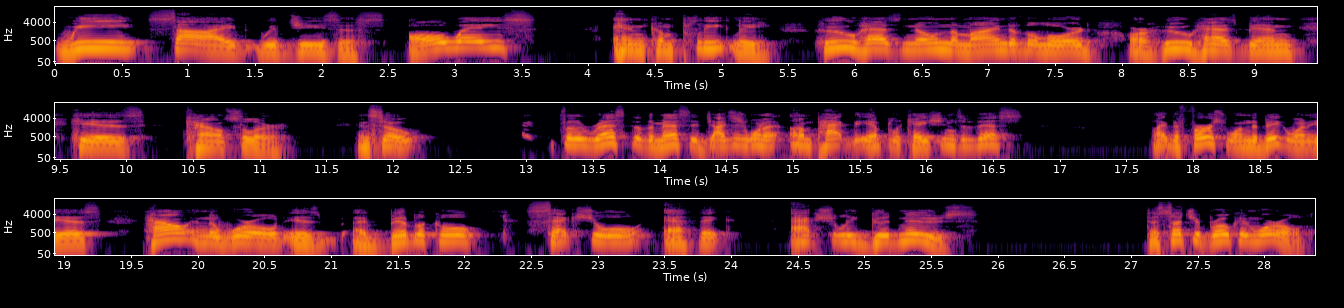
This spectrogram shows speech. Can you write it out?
we side with Jesus always and completely who has known the mind of the Lord or who has been his counselor? And so, for the rest of the message, I just want to unpack the implications of this. Like the first one, the big one is how in the world is a biblical sexual ethic actually good news to such a broken world?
